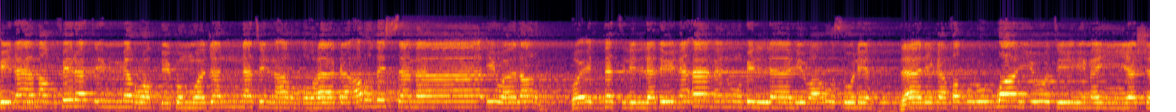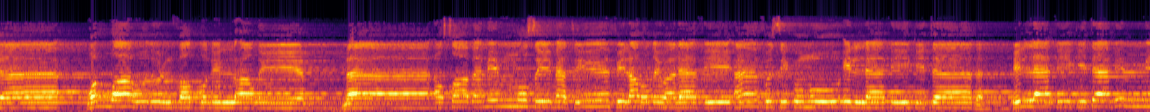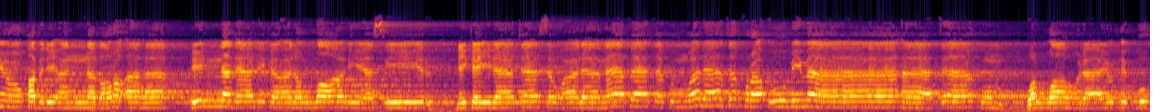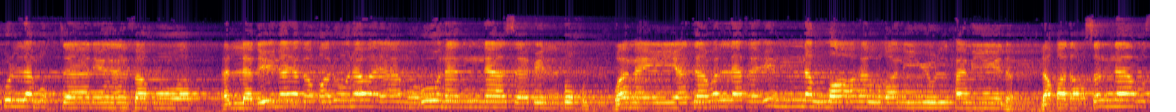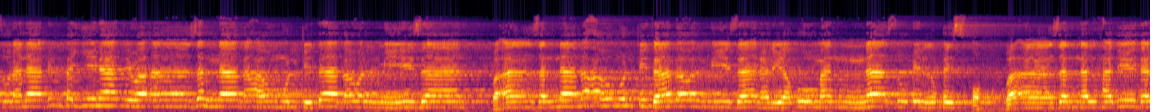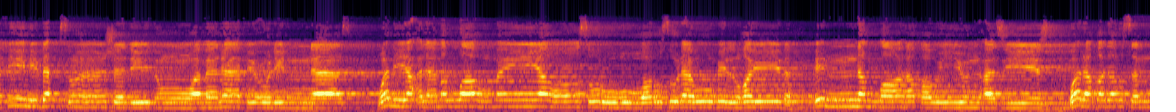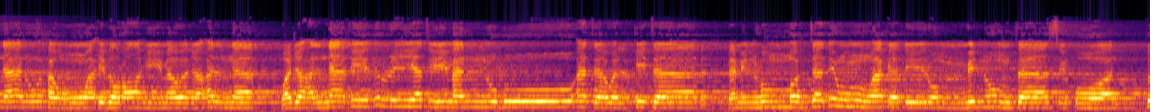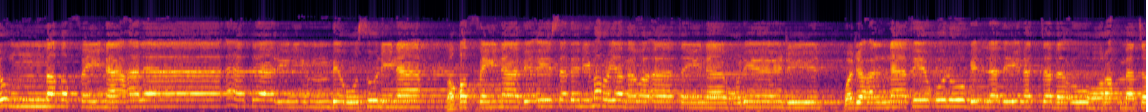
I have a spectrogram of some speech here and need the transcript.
إلى مغفرة من ربكم وجنة أرضها كأرض السماء والأرض وإدت للذين آمنوا بالله ورسله ذلك فضل الله يؤتيه من يشاء والله ذو الفضل العظيم. ما أصاب من مصيبة في الأرض ولا في أنفسكم إلا في كتاب إلا في كتاب من قبل أن نبرأها. إن ذلك على الله يسير. لكي لا تاسوا على ما فاتكم ولا تقرأوا بما آتاكم. والله لا يحب كل مختال فخور. الذين يبخلون ويأمرون الناس بالبخل ومن يتول فإن الله الغني الحميد. لقد أرسلنا رسلنا بالبينات وأنزلنا معهم الكتاب والميزان وأنزلنا معهم الكتاب والميزان ليقوم الناس بالقسط وأنزلنا الحديد فيه بأس شديد ومنافع للناس وليعلم الله من ينصره ورسله بالغيب إن الله قوي عزيز ولقد أرسلنا نوحا وإبراهيم وجعلنا, وجعلنا في ذريتهم النبوة والكتاب فمنهم مهتد وكثير منهم فاسقون. ثم قفينا على آثارهم برسلنا وقفينا بعيسى بن مريم وآتيناه الإنجيل. وجعلنا في قلوب الذين اتبعوه رحمة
